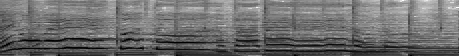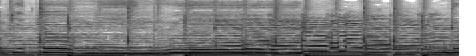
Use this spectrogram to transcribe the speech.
ဘယ်ကိုပဲသွားသွားပါပဲလုံးလုံးအပြစ်တို့မြင်သူရဲ့သူ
